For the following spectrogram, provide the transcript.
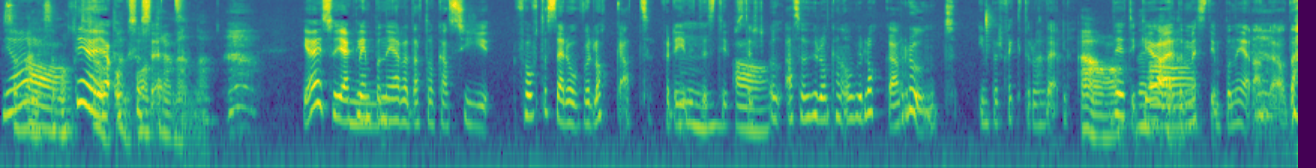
Ja, som man liksom också det har jag också sett. återanvända. Jag är så jäkla Mm. imponerad att de kan sy, för oftast är det overlockat, för det är lite Mm. typ Ja. alltså hur de kan overlocka runt imperfekt rondell. Ja, det tycker jag är det mest imponerande av det.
